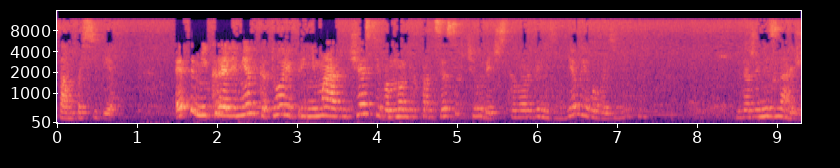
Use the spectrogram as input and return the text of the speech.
Сам по себе. Это микроэлемент, который принимает участие во многих процессах человеческого организма. Где вы его возьмете? Вы даже не знаете.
